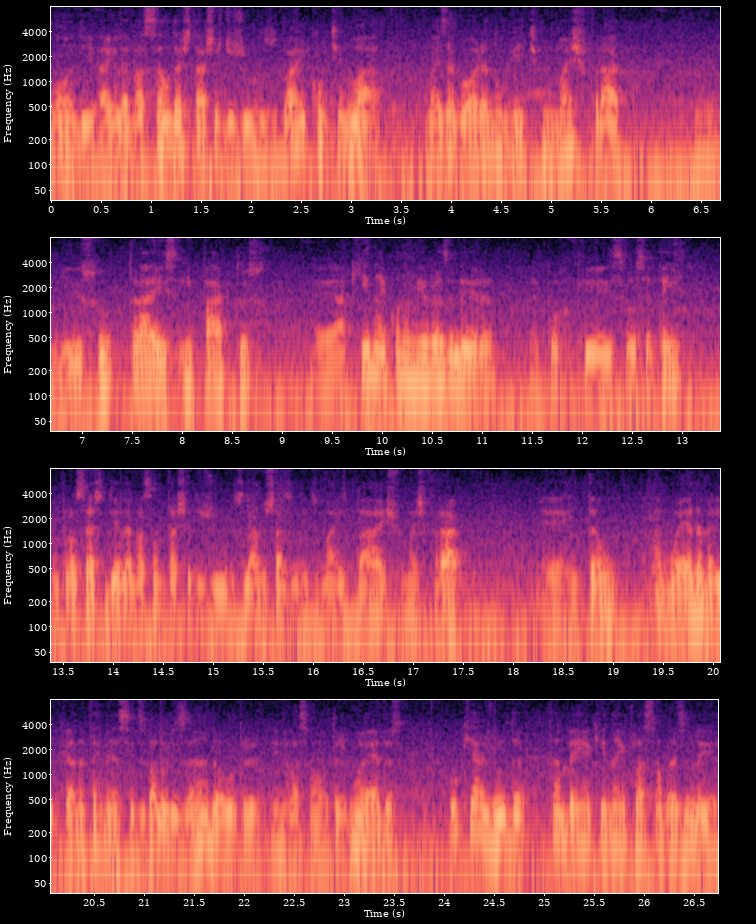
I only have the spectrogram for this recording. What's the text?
onde a elevação das taxas de juros vai continuar, mas agora num ritmo mais fraco. Né? E isso traz impactos é, aqui na economia brasileira, né? porque se você tem um processo de elevação de taxa de juros lá nos Estados Unidos mais baixo, mais fraco, é, então a moeda americana termina se desvalorizando a outra, em relação a outras moedas, o que ajuda também aqui na inflação brasileira.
